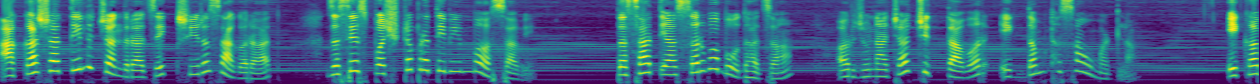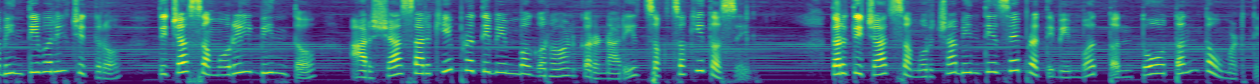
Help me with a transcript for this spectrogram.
आकाशातील चंद्राचे क्षीरसागरात जसे स्पष्ट प्रतिबिंब असावे तसा त्या सर्व बोधाचा अर्जुनाच्या चित्तावर एकदम ठसा उमटला. एका भिंतीवरील चित्र तिच्या समोरील भिंत आरशासारखी प्रतिबिंब ग्रहण करणारी चकचकीत असेल. तर तिच्यात समोरच्या भिंतीचे प्रतिबिंब तंतोतंत उमटते.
